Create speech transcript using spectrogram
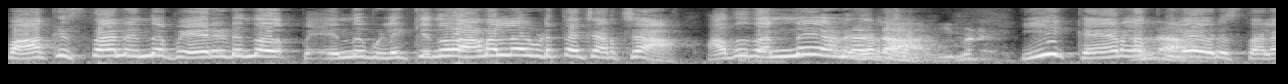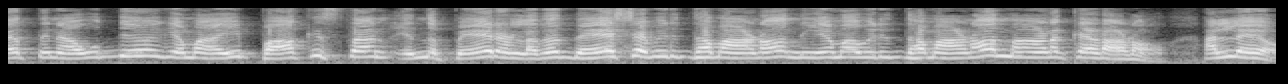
പാകിസ്ഥാൻ എന്ന് പേരിടുന്ന എന്ന് വിളിക്കുന്നതാണല്ലോ ഇവിടുത്തെ ചർച്ച. അത് തന്നെയാണ് ചർച്ച. ഈ കേരളത്തിലെ ഒരു സ്ഥലത്തിന് ഔദ്യോഗികമായി പാകിസ്ഥാൻ എന്ന് പേരുള്ളത് ദേശവിരുദ്ധമാണോ നിയമവിരുദ്ധമാണോ നാണക്കേടാണോ? അല്ലയോ?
